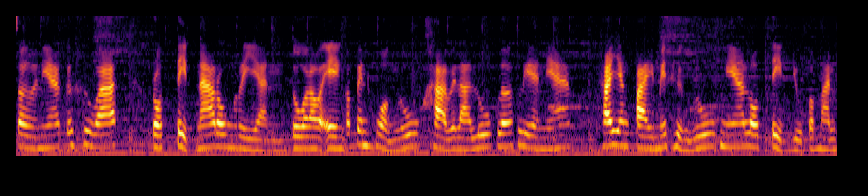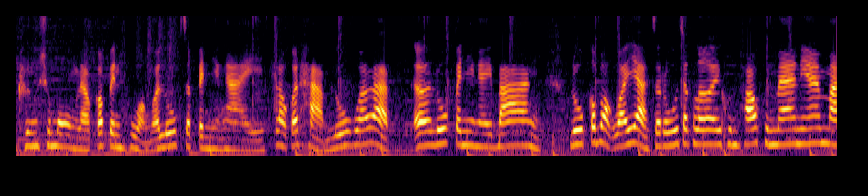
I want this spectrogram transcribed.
เจอเนี่ยก็คือว่ารถติดหน้าโรงเรียน ตัวเราเองก็เป็นห่วงลูกค่ะ เวลาลูกเลิกเรียนเนี่ย ถ้ายังไปไม่ถึงลูกเนี่ยรถติดอยู่ประมาณครึ่งชั่วโมง แล้วก็เป็นห่วงว่าลูกจะเป็นยังไง เราก็ถามลูกว่าแบบเออลูกเป็นยังไงบ้าง ลูกก็บอกว่าอยากจะรู้จักเลย คุณพ่อคุณแม่เนี่ยมา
